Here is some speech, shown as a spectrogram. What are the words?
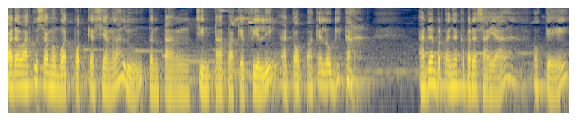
pada waktu saya membuat podcast yang lalu tentang cinta pakai feeling atau pakai logika, ada yang bertanya kepada saya, oke, okay,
